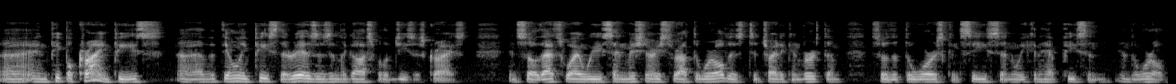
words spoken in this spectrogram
uh, and people crying peace, uh, that the only peace there is is in the gospel of Jesus Christ. And so that's why we send missionaries throughout the world is to try to convert them so that the wars can cease and we can have peace in, in the world.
